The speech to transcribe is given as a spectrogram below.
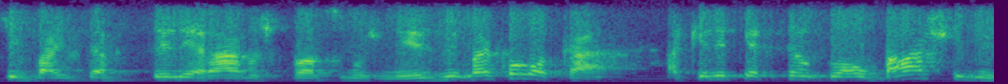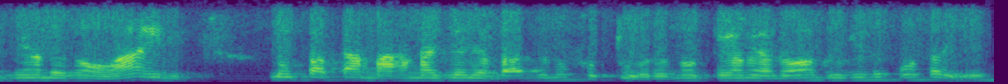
que vai se acelerar nos próximos meses e vai colocar aquele percentual baixo de vendas online num patamar mais elevado no futuro. Não tenho a menor dúvida quanto a isso.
